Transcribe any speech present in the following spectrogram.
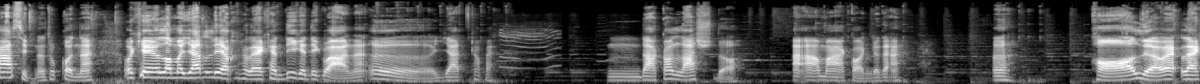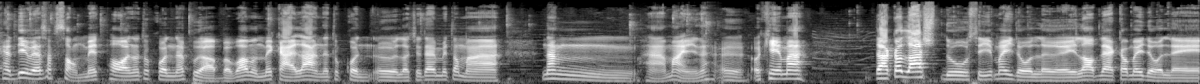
ห้าสิบนะทุกคนนะ โอเค เรามายัดเรียกแรแคนดี้กันดีกว่านะ เออ ยัดเข้าไป อืมดาก็ลัชเหรอ อะเอามาก่อนก็ได้อะเออ ขอเหลือแรแคนดี้ไว้สัก2เม็ดพอนะทุกคนนะ เผื่อแบบว่ามันไม่กลายร่างนะทุกคน เออ เราจะได้ไม่ต้องมานั่งหาใหม่นะ เออ โอเคมาดาก็ลัชดูซิไม่โดนเลย รอบแรกก็ไม่โดนแล้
